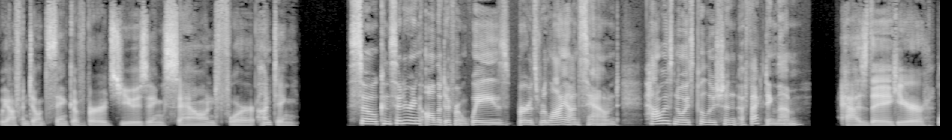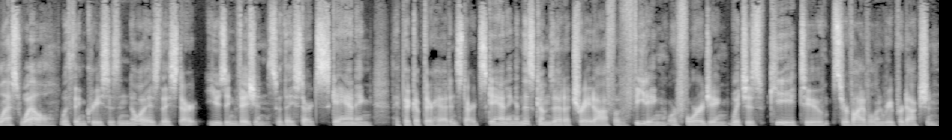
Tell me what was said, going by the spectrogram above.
we often don't think of birds using sound for hunting. So, considering all the different ways birds rely on sound, how is noise pollution affecting them? As they hear less well with increases in noise, they start using vision. So they start scanning. They pick up their head and start scanning. And this comes at a trade off of feeding or foraging, which is key to survival and reproduction.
